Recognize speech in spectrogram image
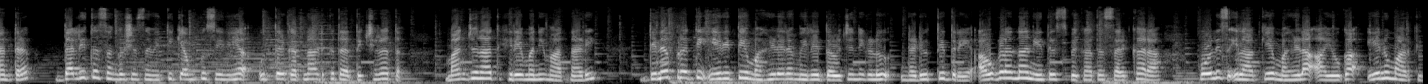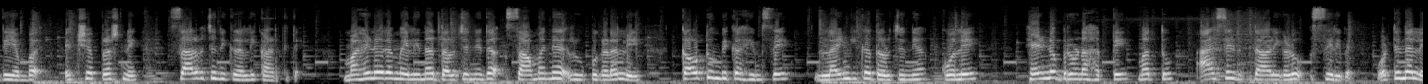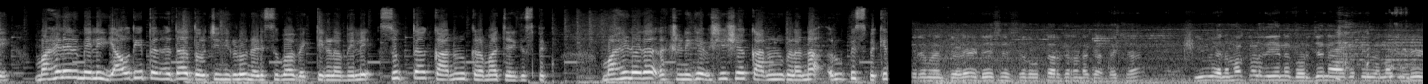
ನಂತರ ದಲಿತ ಸಂಘರ್ಷ ಸಮಿತಿ ಕೆಂಪು ಸೇನೆಯ ಉತ್ತರ ಕರ್ನಾಟಕದ ಅಧ್ಯಕ್ಷರಾದ ಮಂಜುನಾಥ್ ಹಿರೇಮನಿ ಮಾತನಾಡಿ ದಿನಪ್ರತಿ ಈ ರೀತಿ ಮಹಿಳೆಯರ ಮೇಲೆ ದೌರ್ಜನ್ಯಗಳು ನಡೆಯುತ್ತಿದ್ರೆ ಅವುಗಳನ್ನ ನಿಯಂತ್ರಿಸಬೇಕಾದ ಸರ್ಕಾರ, ಪೊಲೀಸ್ ಇಲಾಖೆ, ಮಹಿಳಾ ಆಯೋಗ ಏನು ಮಾಡ್ತಿದೆ ಎಂಬ ಯಕ್ಷ ಪ್ರಶ್ನೆ ಸಾರ್ವಜನಿಕರಲ್ಲಿ ಕಾಡ್ತಿದೆ. ಮಹಿಳೆಯರ ಮೇಲಿನ ದೌರ್ಜನ್ಯದ ಸಾಮಾನ್ಯ ರೂಪಗಳಲ್ಲಿ ಕೌಟುಂಬಿಕ ಹಿಂಸೆ, ಲೈಂಗಿಕ ದೌರ್ಜನ್ಯ, ಕೊಲೆ, ಹೆಣ್ಣು ಭ್ರೂಣ ಹತ್ಯೆ ಮತ್ತು ಆಸಿಡ್ ದಾಳಿಗಳು ಸೇರಿವೆ. ಒಟ್ಟಿನಲ್ಲಿ ಮಹಿಳೆಯರ ಮೇಲೆ ಯಾವುದೇ ತರಹದ ದೌರ್ಜನ್ಯಗಳು ನಡೆಸುವ ವ್ಯಕ್ತಿಗಳ ಮೇಲೆ ಸೂಕ್ತ ಕಾನೂನು ಕ್ರಮ ಜರುಗಿಸಬೇಕು. ಮಹಿಳೆಯರ ರಕ್ಷಣೆಗೆ ವಿಶೇಷ ಕಾನೂನುಗಳನ್ನು ರೂಪಿಸಬೇಕು ಅಂತೇಳಿ ಉತ್ತರ ಕರ್ನಾಟಕ ಅಧ್ಯಕ್ಷ. ಇವು ಹೆಣ್ಮಕ್ಳದ್ದು ಏನು ದೌರ್ಜನ್ಯ ಆಗುತ್ತೆ ಇವೆಲ್ಲ ತಡೆ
